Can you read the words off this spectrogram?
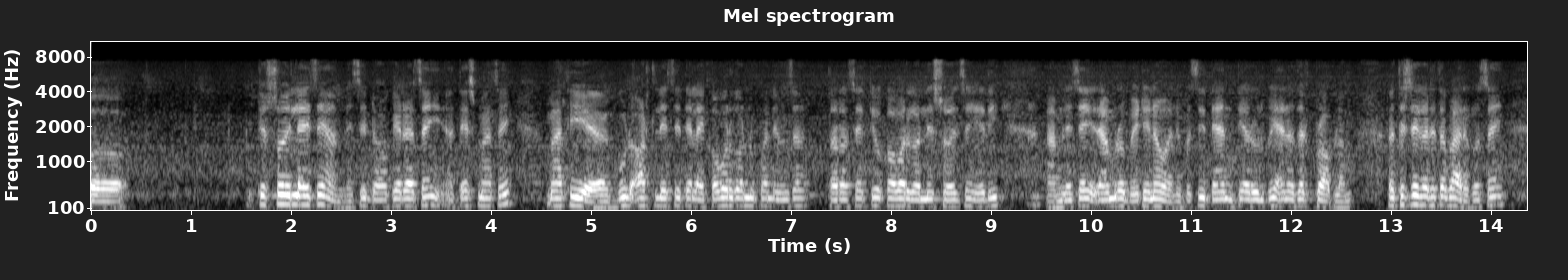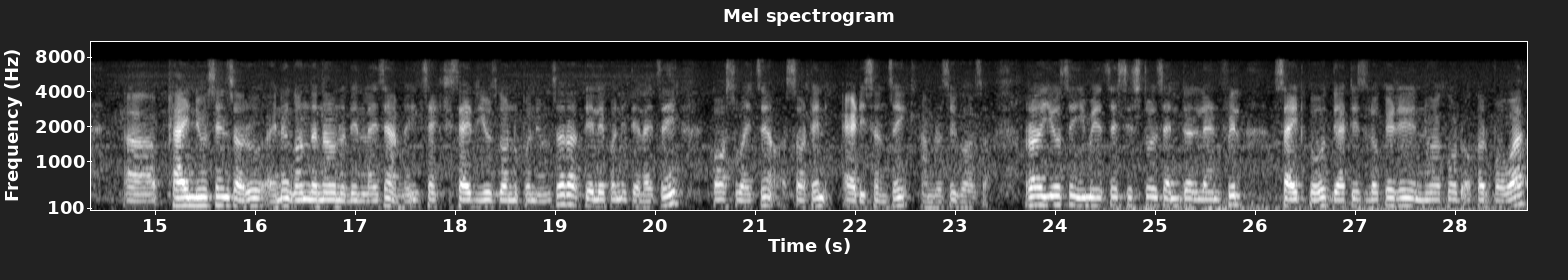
त्यो सोइललाई चाहिँ हामीले चाहिँ ढकेर चाहिँ त्यसमा चाहिँ माथि गुड अर्थले चाहिँ त्यसलाई कभर गर्नुपर्ने हुन्छ। तर चाहिँ त्यो कभर गर्ने सोइल चाहिँ यदि हामीले चाहिँ राम्रो भेटेन भनेपछि then there will be another problem र त्यसै गरी तपाईँहरूको चाहिँ फ्लाइ न्युसेन्सहरू होइन गन्ध नआउन दिनलाई चाहिँ हामीले इन्सेक्टिसाइड युज गर्नुपर्ने हुन्छ र त्यसले पनि त्यसलाई चाहिँ कस्ट वाइज चाहिँ सर्टेन एडिसन चाहिँ हाम्रो चाहिँ गर्छ। र यो चाहिँ इमेज चाहिँ सिस्टोल सेनिटरी ल्यान्डफिल साइटको हो that is located Nuwakot Okharpauwa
